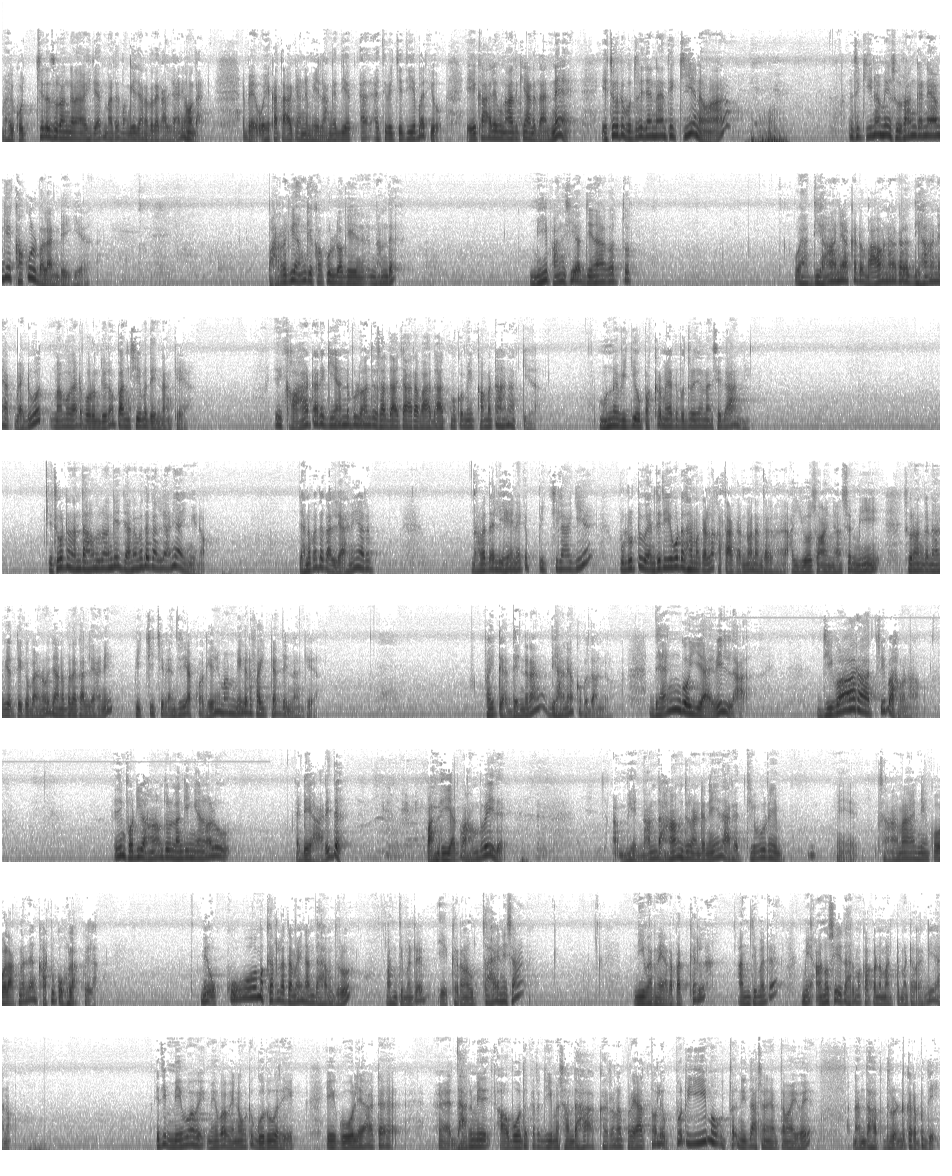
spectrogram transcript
මම කොච්චර සුරංගනාව හිටියත් මට මගේ ජනපද කල්යාණි හොඳයි. හැබැයි ওই කතාව කියන්නේ මේ ළඟදී ඇති වෙච්ච දියබරියෝ. ඒ කාලේ වුණාද කියන්න දන්නේ නැහැ. ඒකට බුදුරජාණන්තේ කියනවා ඉතින් කියනවා මේ සුරංගනාවගේ කකුල් බලන්නේ කියලා. පරවියන්ගේ කකුල් වගේ නන්ද මේ 500ක් දිනාගත්තොත් ඔය ධානයකට භාවනා කරලා ධානයක් වැඩුවොත් මම ඔයාලට පොරොන්දු වෙනවා 500ම දෙන්නම් කියලා. ඉතින් කාට හරි කියන්න පුළුවන් ද සදාචාරවාදාත්මක මේ කමටහනක් කියලා. මොන විදිය උපක්‍රමයක්ද බුදුරජාණන්සේ දාන්නේ? ඒකට නන්දහමුදුරන්ගේ ජනපද කල්යාණි අයින් වෙනවා. ජනපද කල්යාණි අර නවදලි හේනක පිච්චිලා ගිය පුලුටු වැඳිරියෙකුට සම කරලා කතා කරනවා නන්ද අයියෝ ස්වාමීන් මේ සුරංගනාවියත් එක්ක බලනකොට ජනපද කල්යාණි පිච්චිච්ච වැඳිරියක් වගේනේ මම මේකට ෆයිට් එකක් දෙන්නම් කියලා. ෆයිට් එකක් දෙන්න නම් ධ්‍යානයක් උපදවන්න දැන් ගොයිය ඇවිල්ලා දිවා රාත්‍රී භාවනාව. ඉතින් පොඩි අහම්තුරු ළඟින් යනවලු වැඩේ හරිද? පන්තියක්ව හම්බ වෙයිද? මේ නන්ද හාමුදුරන්ට නේද අර තිබුණේ මේ සාමාන්‍ය කෝලක් නැ දැන් කටු කොහලක් වෙලා. මේ ඔක්කොම කරලා තමයි නන්ද හාමුදුරුවෝ අන්තිමට ඒ කරන උත්සාහය නිසා නීවරණ යටපත් කරලා අන්තිමට මේ අනුසේ ධර්ම කපන මට්ටමට වගේ යනවා. ඉතින් මේව මේව වෙනකොට ගුරුවරයෙක් ඒ ගෝලයාට ධර්මයේ අවබෝධ කර දීම සඳහා කරන ප්‍රයත්නවල උපරිම නිදර්ශනයක් තමයි ඔය නන්දහපුදුරන්ට කරපු දේ.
